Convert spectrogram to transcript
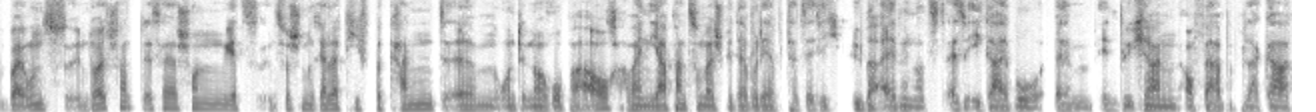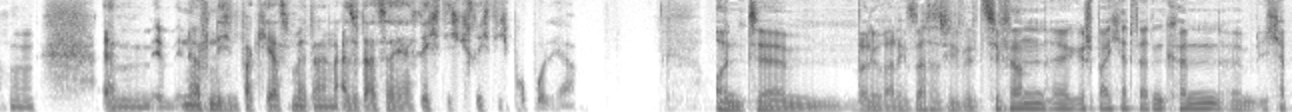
Bei uns in Deutschland ist er schon jetzt inzwischen relativ bekannt ähm, und in Europa auch. Aber in Japan zum Beispiel, da wurde er tatsächlich überall benutzt. Also egal wo, ähm, in Büchern, auf Werbeplakaten, ähm, in öffentlichen Verkehrsmitteln. Also da ist er ja richtig, richtig populär. Und ähm, weil du gerade gesagt hast, wie viele Ziffern äh, gespeichert werden können, ähm, ich habe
